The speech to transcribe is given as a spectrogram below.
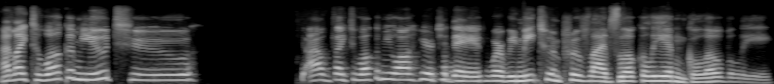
I'd like to welcome you to. I'd like to welcome you all here today where we meet to improve lives locally and globally.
